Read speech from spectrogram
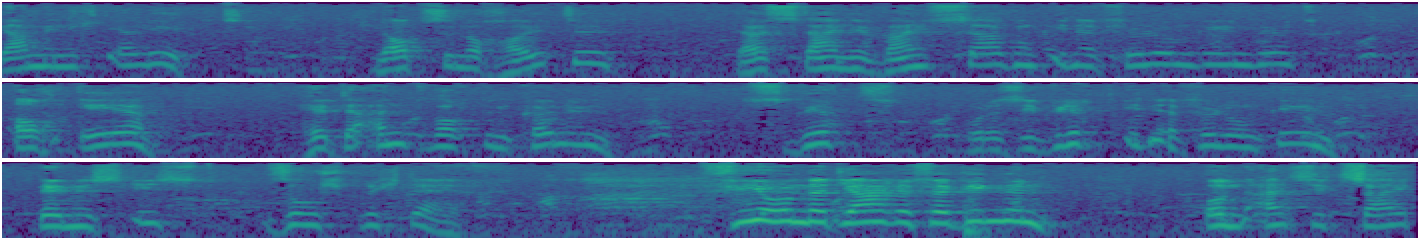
wir haben ihn nicht erlebt. Glaubst du noch heute, dass deine Weissagung in Erfüllung gehen wird? Auch er hätte antworten können, es wird oder sie wird in Erfüllung gehen, denn es ist, so spricht der Herr. 400 Jahre vergingen Und als die Zeit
